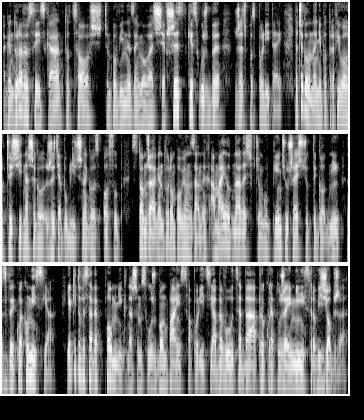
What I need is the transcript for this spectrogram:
Agentura rosyjska to coś, czym powinny zajmować się wszystkie służby Rzeczpospolitej. Dlaczego one nie potrafiły oczyścić naszego życia publicznego z osób z tąże agenturą powiązanych, a mają odnaleźć w ciągu 5-6 tygodni zwykła komisja? Jaki to wystawia pomnik naszym służbom państwa, policja, BW, CBA, prokuraturze i ministrowi Ziobrze?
